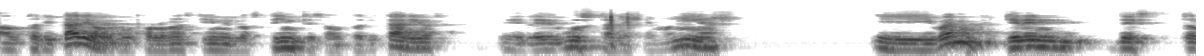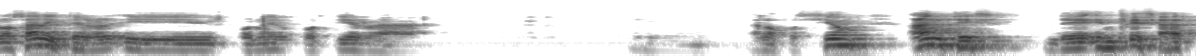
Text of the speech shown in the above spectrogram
autoritario, o por lo menos tiene los tintes autoritarios, eh, le gusta la hegemonía, y bueno, quieren destrozar y, y poner por tierra a la oposición antes de empezar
